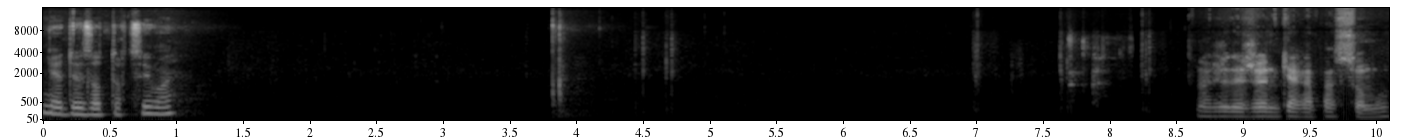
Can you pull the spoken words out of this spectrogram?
Il y a deux autres tortues, ouais. J'ai déjà une carapace sur moi.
